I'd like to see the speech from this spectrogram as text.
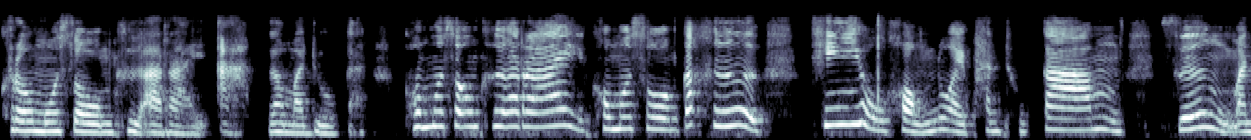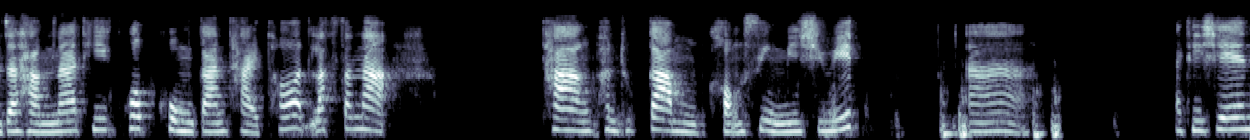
โครโมโซมคืออะไร อะ เรามาดูกัน โครโมโซมคืออะไร โครโมโซมก็คือ ที่อยู่ของหน่วยพันธุกรรม ซึ่งมันจะทำหน้าที่ควบคุมการถ่ายทอดลักษณะ ทางพันธุกรรมของสิ่งมีชีวิต อ่า อาทิเช่น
